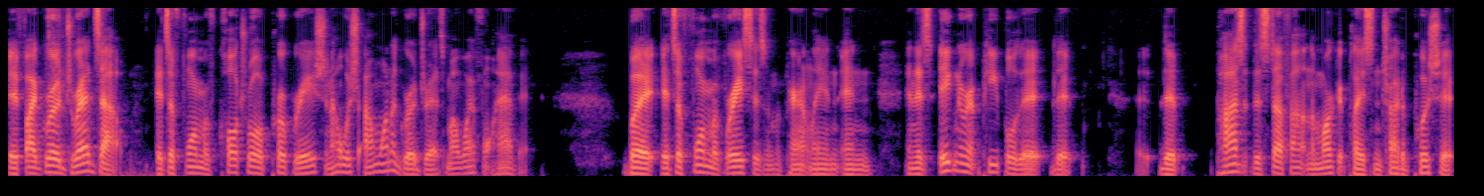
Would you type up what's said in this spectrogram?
if I grow dreads out, it's a form of cultural appropriation. I wish I want to grow dreads. My wife won't have it, but it's a form of racism apparently, and and and it's ignorant people that that that posit this stuff out in the marketplace and try to push it,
